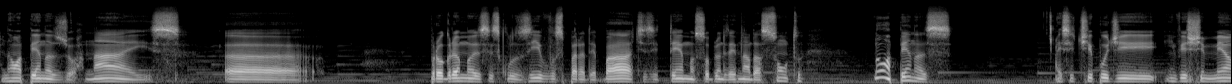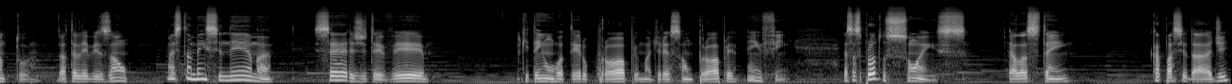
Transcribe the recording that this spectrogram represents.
não apenas jornais, uh, programas exclusivos para debates e temas sobre um determinado assunto, não apenas esse tipo de investimento da televisão, mas também cinema, séries de TV, que tem um roteiro próprio, uma direção própria, enfim. Essas produções, elas têm capacidade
